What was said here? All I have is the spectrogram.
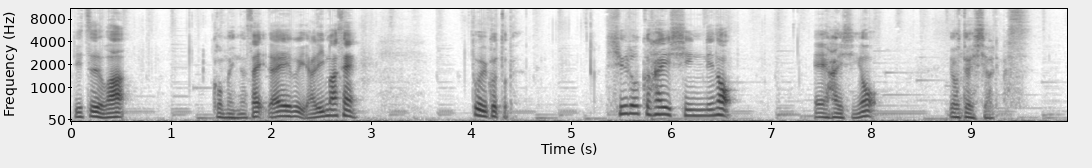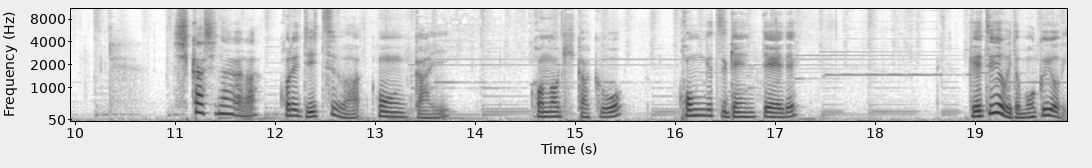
実は、ごめんなさい、ライブやりません。ということで、収録配信での、えー、配信を予定しております。しかしながら、これ実は今回、この企画を今月限定で、月曜日と木曜日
